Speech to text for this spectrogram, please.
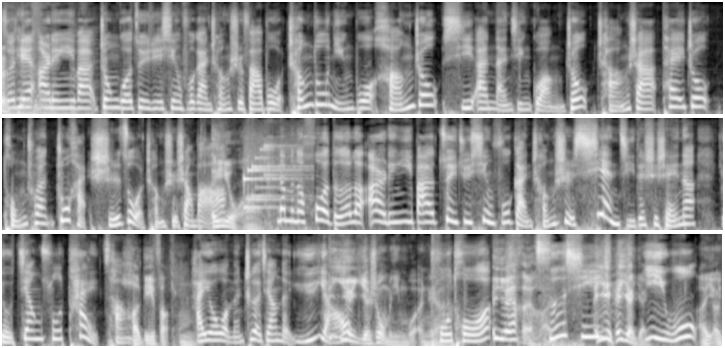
昨天，二零一八中国最具幸福感城市发布，成都、宁波、杭州、西安、南京、广州、长沙、台州。铜川、珠海十座城市上榜。哎呦啊！那么呢，获得了二零一八最具幸福感城市县级的是谁呢？有江苏太仓，好地方。还有我们浙江的余姚，也是我们宁波。普陀、慈溪、义乌，哎呦，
